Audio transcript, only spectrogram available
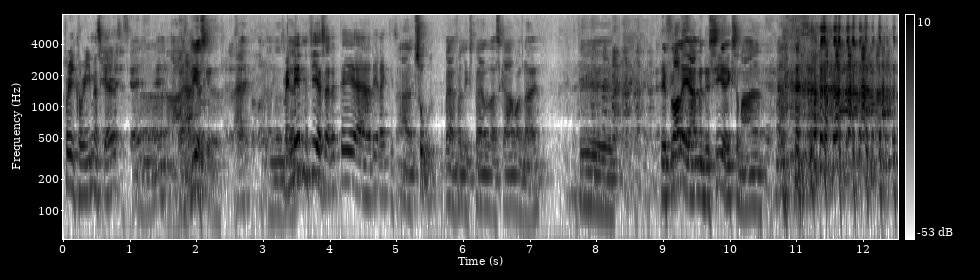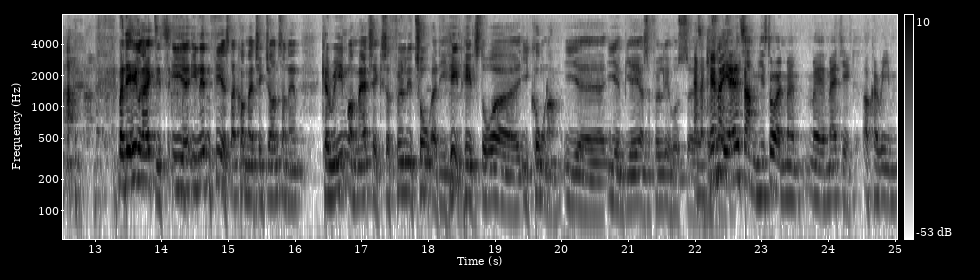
Fordi Kareem er skadet. Nej, han bliver skadet. Men 1980 er det, det er, det er rigtigt. Der er to i hvert fald eksperter, der er skarpere end dig. Det, det er flot af jer, men det siger ikke så meget. men det er helt rigtigt. I, I 1980, der kom Magic Johnson ind. Kareem og Magic selvfølgelig to af de helt, helt store øh, ikoner i, øh, i NBA, og selvfølgelig hos... øh, Altså hos kender I alle sammen historien med, med Magic og Kareem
